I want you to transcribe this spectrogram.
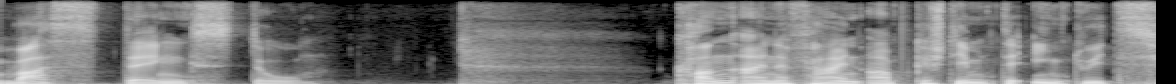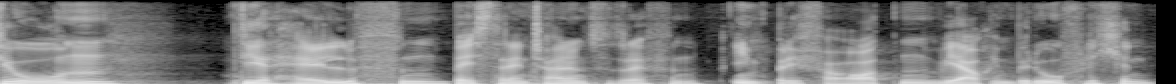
Was denkst du? Kann eine fein abgestimmte Intuition dir helfen, bessere Entscheidungen zu treffen, im privaten wie auch im beruflichen?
